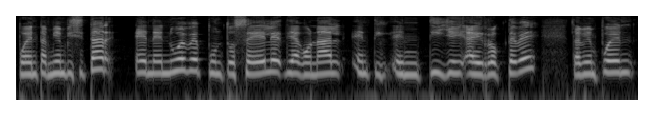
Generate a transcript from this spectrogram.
Pueden también visitar n9.cl diagonal en, en TJ iRock TV. También pueden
